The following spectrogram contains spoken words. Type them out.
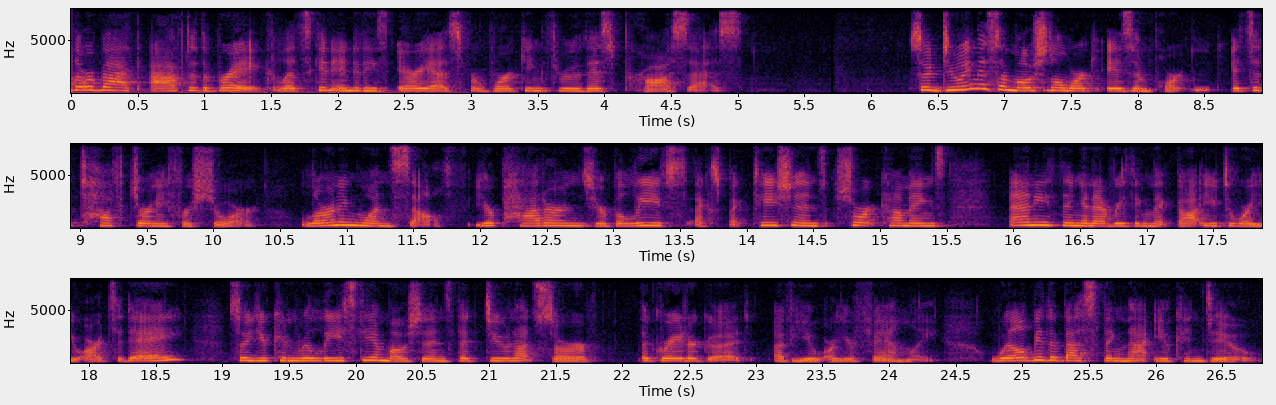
that we're back after the break, let's get into these areas for working through this process. So, doing this emotional work is important. It's a tough journey for sure. Learning oneself, your patterns, your beliefs, expectations, shortcomings, anything and everything that got you to where you are today, so you can release the emotions that do not serve the greater good of you or your family, will be the best thing that you can do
